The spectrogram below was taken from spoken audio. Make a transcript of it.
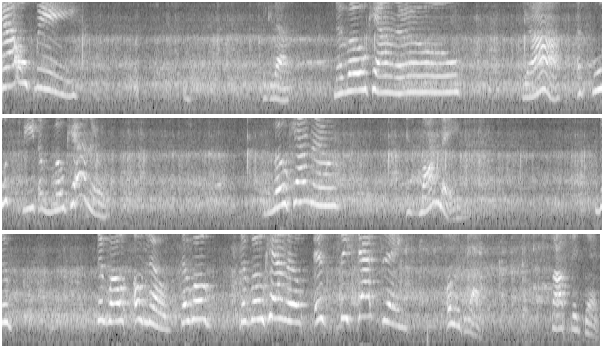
Help me. Look at that. The volcano. Yeah, at full speed of volcano. The volcano is bombing. The the vol oh no, the vol the volcano is ejecting. Oh look at that. Stop the eject.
